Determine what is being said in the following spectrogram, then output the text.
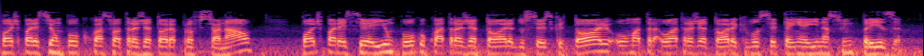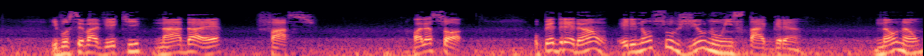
pode parecer um pouco com a sua trajetória profissional, pode parecer aí um pouco com a trajetória do seu escritório ou, uma ou a trajetória que você tem aí na sua empresa. E você vai ver que nada é fácil. Olha só, o Pedreirão, ele não surgiu no Instagram. Não, não.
